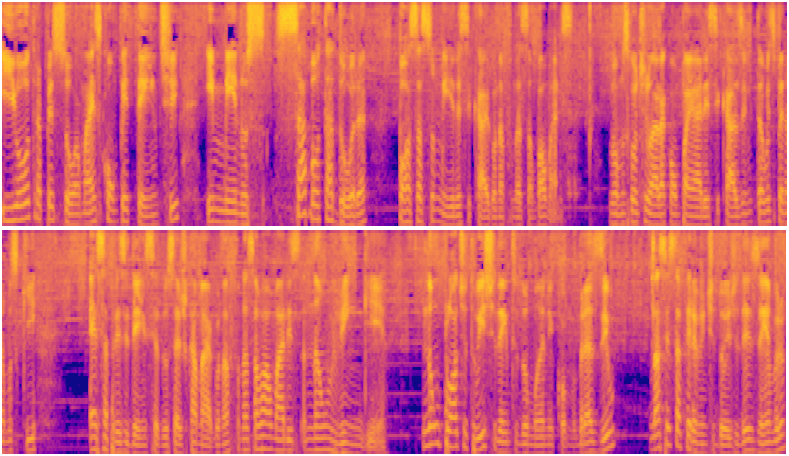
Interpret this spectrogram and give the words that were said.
e outra pessoa mais competente e menos sabotadora possa assumir esse cargo na Fundação Palmares. Vamos continuar a acompanhar esse caso, então esperamos que essa presidência do Sérgio Camargo na Fundação Palmares não vingue. Num plot twist dentro do Money como Brasil, na sexta-feira 22 de dezembro,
